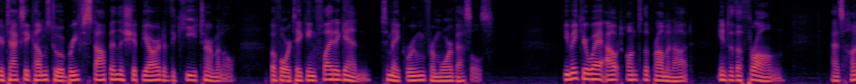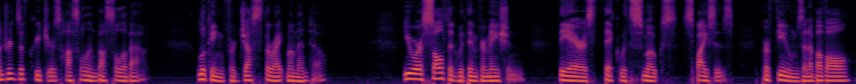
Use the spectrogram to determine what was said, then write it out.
Your taxi comes to a brief stop in the shipyard of the Key Terminal before taking flight again to make room for more vessels. You make your way out onto the promenade, into the throng, as hundreds of creatures hustle and bustle about, looking for just the right memento. You are assaulted with information. The air is thick with smokes, spices, perfumes, and above all,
